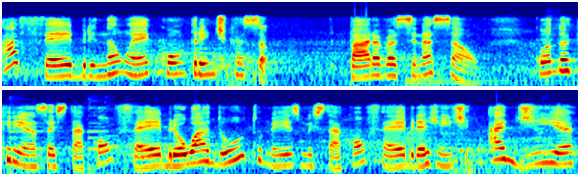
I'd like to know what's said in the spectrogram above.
a febre não é contraindicação para vacinação. Quando a criança está com febre ou o adulto mesmo está com febre, a gente adia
